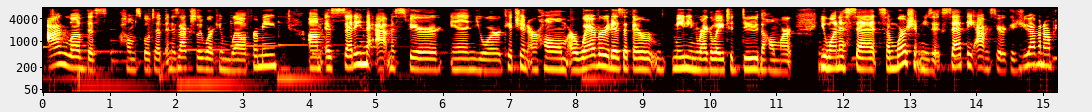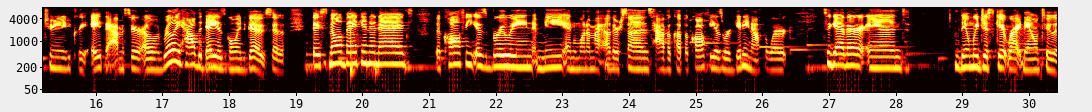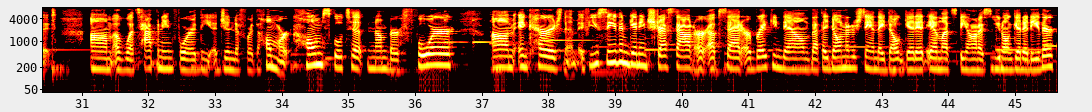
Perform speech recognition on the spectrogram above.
I love this homeschool tip and is actually working well for me um, is setting the atmosphere in your kitchen or home or wherever it is that they're meeting regularly to do the homework. You want to set some worship music, set the atmosphere because you have an opportunity to create the atmosphere of really how the day is going to go. So if they smell bacon and eggs, the coffee is brewing. Me and one of my other sons have a cup of coffee as we're getting out the work together and then we just get right down to it um, of what's happening for the agenda for the homework. Homeschool tip number four um, encourage them. If you see them getting stressed out or upset or breaking down that they don't understand, they don't get it, and let's be honest, you don't get it either,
